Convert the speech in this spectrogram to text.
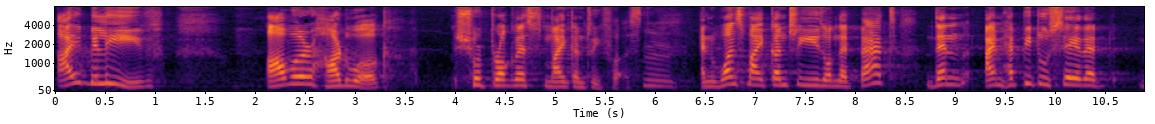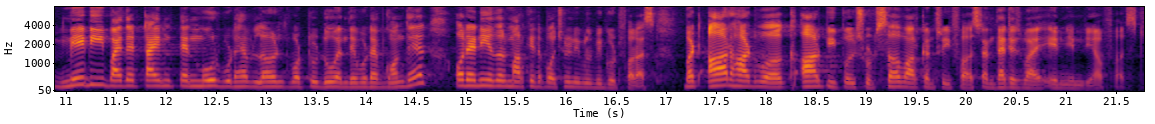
I believe our hard work should progress my country first. Mm. And once my country is on that path, then I'm happy to say that maybe by that time 10 more would have learned what to do and they would have gone there or any other market opportunity will be good for us but our hard work our people should serve our country first and that is why in india first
